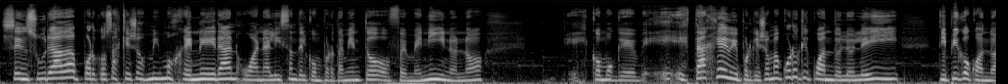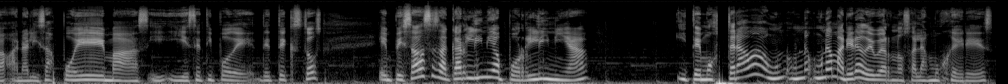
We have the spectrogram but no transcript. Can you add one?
censurada por cosas que ellos mismos generan o analizan del comportamiento femenino, ¿no? Es como que e, está heavy, porque yo me acuerdo que cuando lo leí, típico cuando analizas poemas y, ese tipo de, de textos, empezabas a sacar línea por línea y te mostraba una, manera de vernos a las mujeres.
